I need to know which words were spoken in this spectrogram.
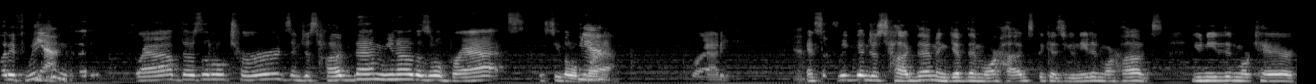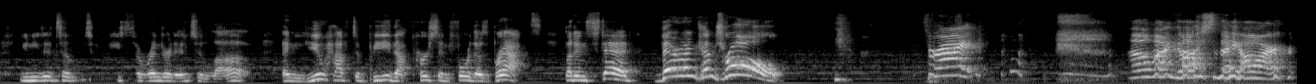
But if we Yeah. can grab those little turds and just hug them, you know, those little brats. You see little Yeah. brat, bratty. Yeah. And so if we can just hug them and give them more hugs because you needed more hugs, you needed more care, you needed to, to be surrendered into love. And you have to be that person for those brats. But instead, they're in control. That's right. oh my gosh, they are.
